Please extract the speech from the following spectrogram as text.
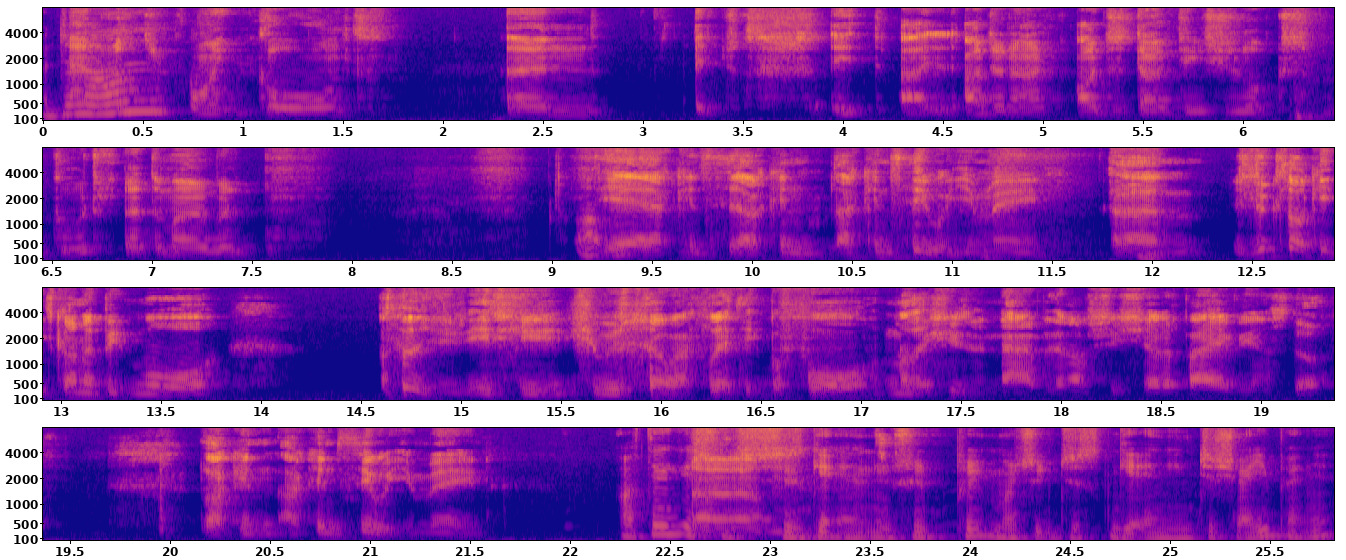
I don't and know. looking quite gaunt, and it, it I, I don't know. I just don't think she looks good at the moment. Yeah, I can see. I can. I can see what you mean. Um, it looks like it's gone a bit more. I suppose if she she was so athletic before, not that she's isn't now, but then obviously she had a baby and stuff. I can I can see what you mean. I think it's just, Um, she's getting, she's pretty much just getting into shape, is it?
